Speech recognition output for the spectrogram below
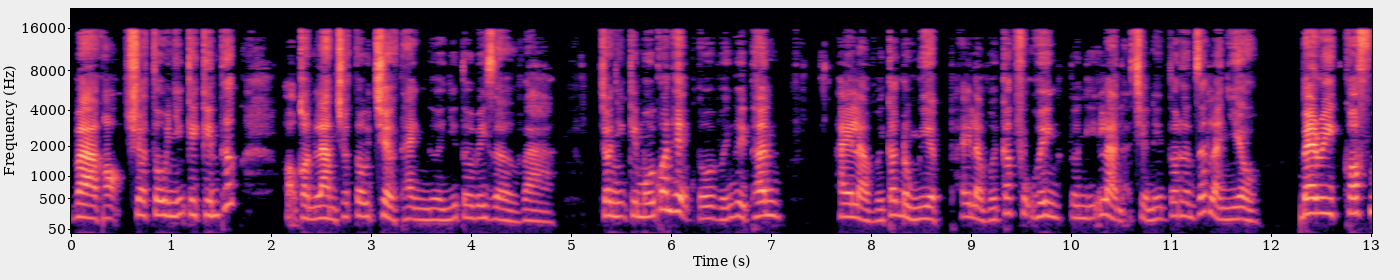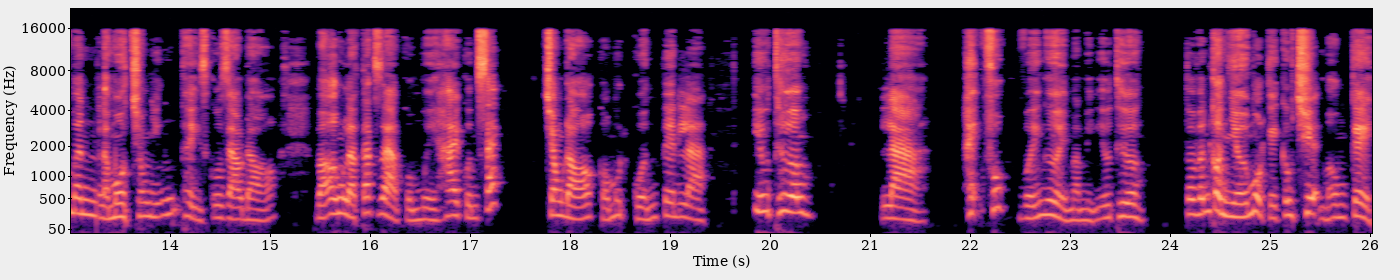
và họ cho tôi những cái kiến thức họ còn làm cho tôi trở thành người như tôi bây giờ và cho những cái mối quan hệ của tôi với người thân, hay là với các đồng nghiệp, hay là với các phụ huynh, tôi nghĩ là đã trở nên tốt hơn rất là nhiều. Barry Kaufman là một trong những thầy cô giáo đó và ông là tác giả của 12 cuốn sách, trong đó có một cuốn tên là Yêu thương, là hạnh phúc với người mà mình yêu thương. Tôi vẫn còn nhớ một cái câu chuyện mà ông kể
